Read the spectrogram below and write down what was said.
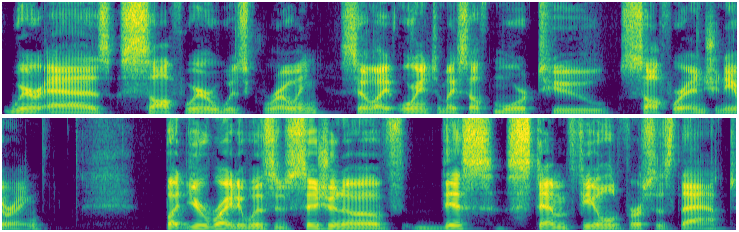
whereas software was growing. So I oriented myself more to software engineering. But you're right, it was a decision of this STEM field versus that.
